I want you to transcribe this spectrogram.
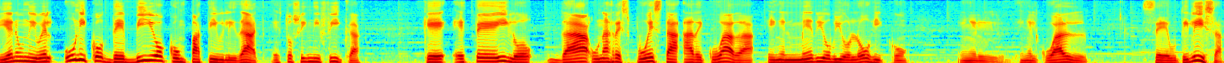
tiene un nivel único de biocompatibilidad. Esto significa que este hilo da una respuesta adecuada en el medio biológico en el, cual se utiliza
